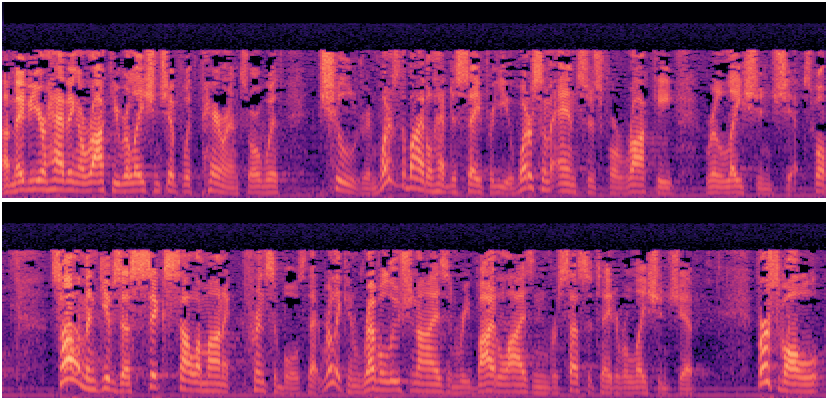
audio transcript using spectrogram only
Uh, maybe you're having a rocky relationship with parents or with children. What does the Bible have to say for you? What are some answers for rocky relationships? Well, Solomon gives us six Solomonic principles that really can revolutionize and revitalize and resuscitate a relationship. First of all,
